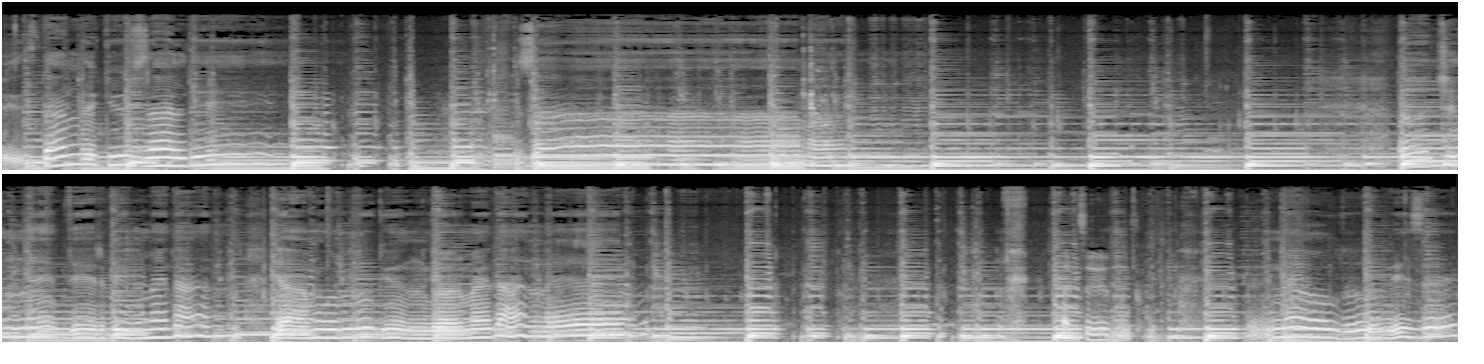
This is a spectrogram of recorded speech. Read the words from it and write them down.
Bizden de güzeldi Ne oldu bize?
